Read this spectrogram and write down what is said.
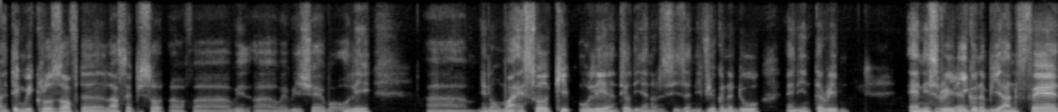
I think we close off the last episode of uh, with uh, where we share about Ole. Um, you know, might as well keep Ole until the end of the season if you're gonna do an interim, and it's really Yeah. gonna be unfair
